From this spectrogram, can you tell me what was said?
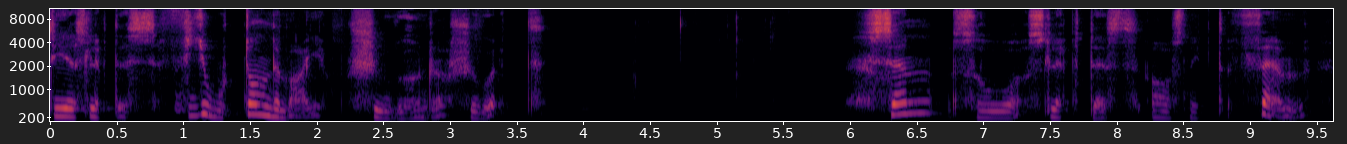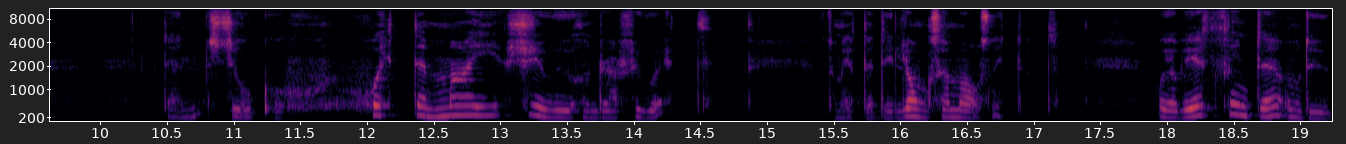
det släpptes 14 maj 2021. Sen så släpptes avsnitt 5 den 26 maj 2021 som heter Det långsamma avsnittet. Och jag vet inte om du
